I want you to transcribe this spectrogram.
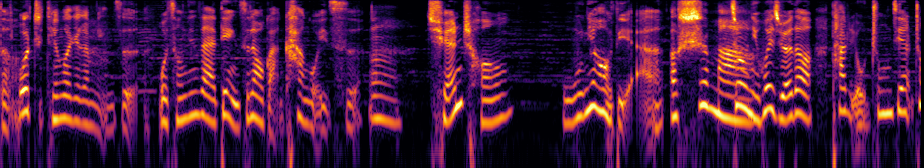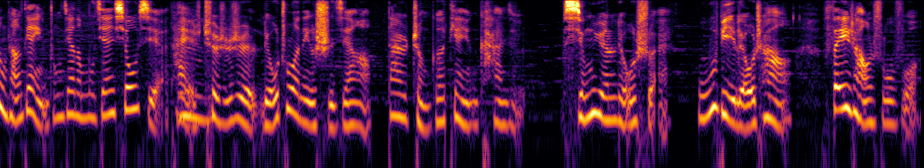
的。我只听过这个名字，我曾经在电影资料馆看过一次。嗯，全程无尿点哦，是吗？就是你会觉得它有中间正常电影中间的幕间休息，它也确实是留出了那个时间啊。但是整个电影看就行云流水，无比流畅，非常舒服。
